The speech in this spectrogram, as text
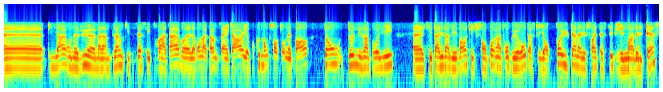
Euh, puis hier, on a vu euh, Mme Plante qui disait c'est épouvantable, euh, le monde attend 5 heures, il y a beaucoup de monde qui sont tournés de bar, dont deux de mes employés euh, qui est allé dans des bars et qui sont pas rentrés au bureau parce qu'ils n'ont pas eu le temps d'aller se faire tester, puis j'ai demandé le test.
